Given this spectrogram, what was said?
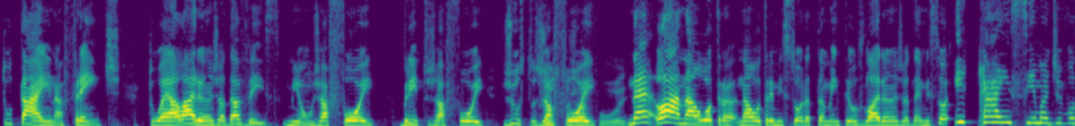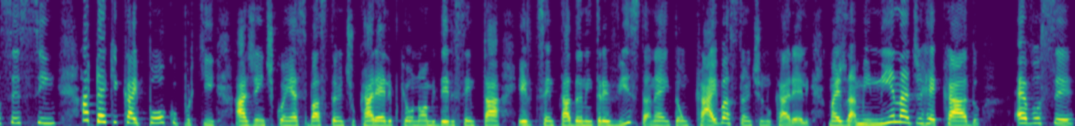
Tu tá aí na frente, tu é a laranja da vez. Mion já foi, Brito já foi, Justus já Justo, já foi, foi. né? Lá na outra, na outra emissora também tem os laranja da emissora e cai em cima de você sim. Até que cai pouco, porque a gente conhece bastante o Carelli, porque o nome dele sempre tá, ele sempre tá dando entrevista, né? Então cai bastante no Carelli, mas a Sim. menina de recado é você.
